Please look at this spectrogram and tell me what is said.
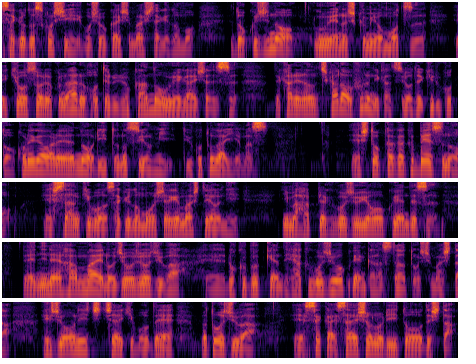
先ほど少しご紹介しましたけれども、独自の運営の仕組みを持つ、競争力のあるホテル旅館の運営会社です。で、彼らの力をフルに活用できること、これが我々のリートの強みということが言えます。取得価格ベースの資産規模は先ほど申し上げましたように、今854億円です。2年半前の上場時は、6物件で150億円からスタートしました。非常にちっちゃい規模で、当時は世界最初のリートでした。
